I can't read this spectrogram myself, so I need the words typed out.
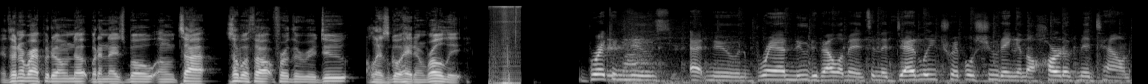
And then I wrap it on up with a nice bow on top. So without further ado, let's go ahead and roll it. Breaking news at noon. Brand new developments in the deadly triple shooting in the heart of Midtown.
